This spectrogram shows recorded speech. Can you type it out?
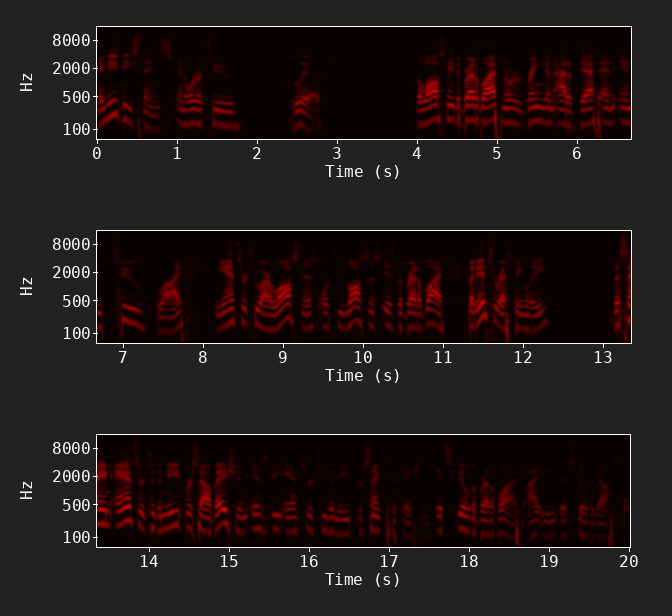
They need these things in order to live. The lost need the bread of life in order to bring them out of death and into life. The answer to our lostness or to lostness is the bread of life. But interestingly, the same answer to the need for salvation is the answer to the need for sanctification. It's still the bread of life, i.e., it's still the gospel.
